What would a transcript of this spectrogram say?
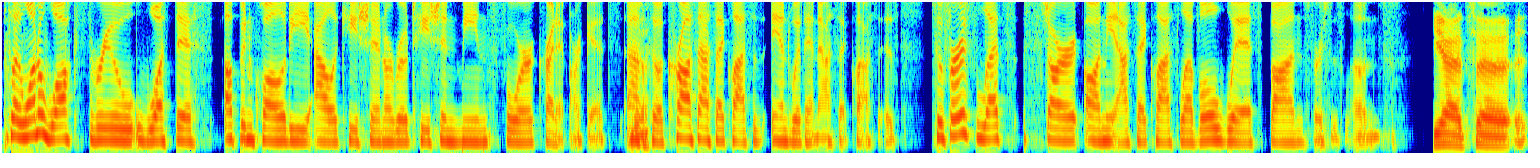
so I want to walk through what this up in quality allocation or rotation means for credit markets. Um, yeah. So across asset classes and within asset classes. So first, let's start on the asset class level with bonds versus loans. Yeah, it's a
